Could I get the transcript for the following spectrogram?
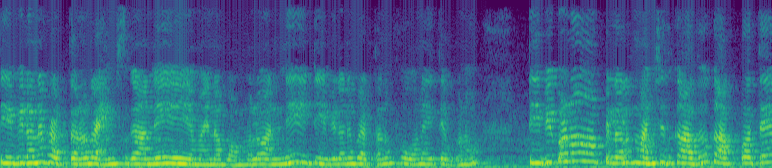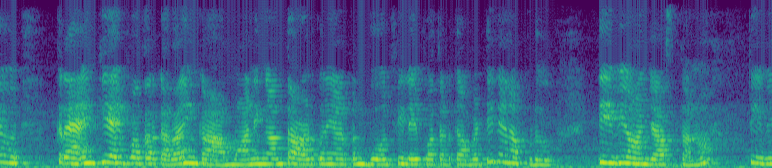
టీవీలోనే పెడతాను రైమ్స్ కానీ ఏమైనా బొమ్మలు అన్నీ టీవీలోనే పెడతాను ఫోన్ అయితే ఇవ్వను. టీవీ కూడా పిల్లలకు మంచిది కాదు కాకపోతే క్రాంకీ అయిపోతారు కదా ఇంకా మార్నింగ్ అంతా ఆడుకొని ఆడుకొని బోర్ ఫీల్ అయిపోతాడు కాబట్టి నేను అప్పుడు టీవీ ఆన్ చేస్తాను. టీవీ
